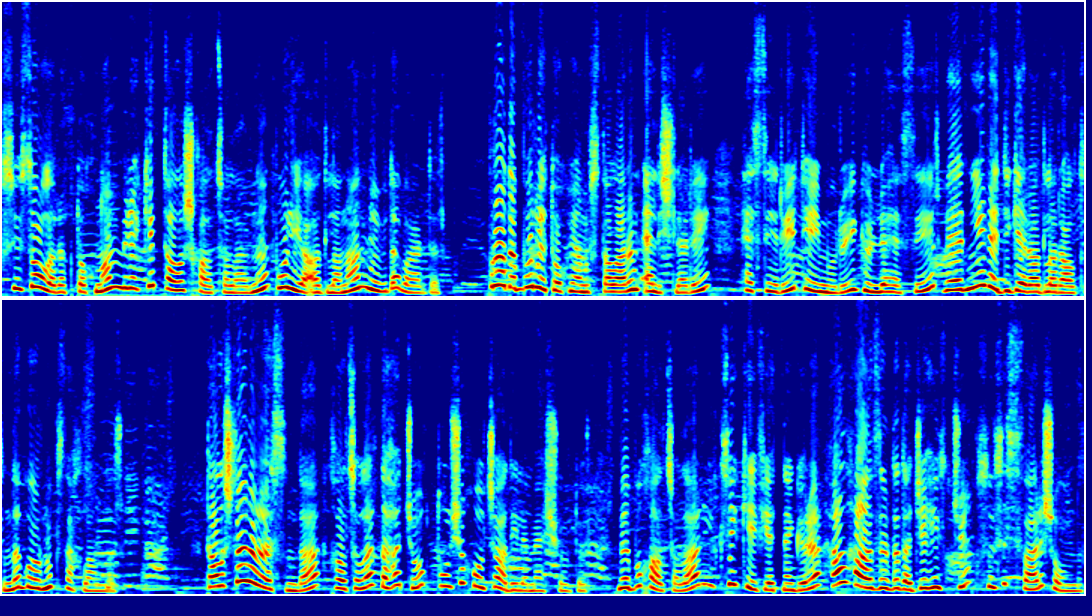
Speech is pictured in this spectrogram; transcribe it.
xüsusi olaraq toxunan mürəkkəb talış xalçalarının burya adlanan növü də vardır. Burada burya toxuyan ustaların əl işləri həsiri, teymuri, güllə həsir, verniyə və digər adlar altında qorunub saxlanılır. Talışlar arasında xalçalar daha çox tonşu xolça adı ilə məşhurdur və bu xalçalar yüksək keyfiyyətinə görə hal-hazırda da cehiz üçün xüsusi sifariş olunur.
